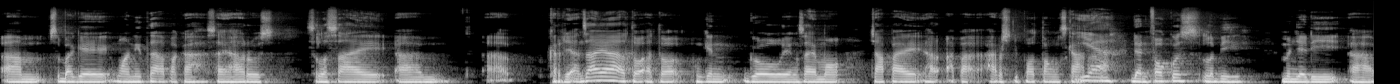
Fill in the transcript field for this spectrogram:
um, sebagai wanita apakah saya harus selesai um, uh, kerjaan saya atau atau mungkin goal yang saya mau capai ha- apa harus dipotong sekarang Iya. dan fokus lebih menjadi uh,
